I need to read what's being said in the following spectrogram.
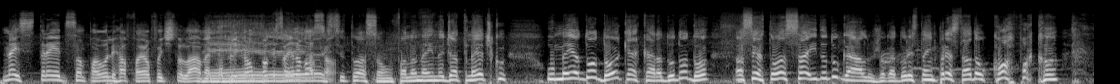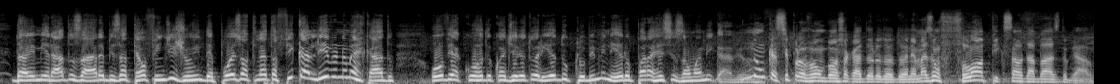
na estreia de São Paulo. E Rafael foi titular. Vai é... complicar um pouco essa renovação. Situação. Falando ainda de Atlético, o meia Dodô, que é a cara do Dodô, acertou a saída do Galo. O jogador está emprestado ao Corfacan da Emirados Árabes até o fim de junho. Depois o atleta fica livre no mercado. Houve acordo com a diretoria do Clube Mineiro para rescisão amigável. Nunca se provou um bom jogador o Dodô, né? Mas um flop que saiu da base do Galo.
